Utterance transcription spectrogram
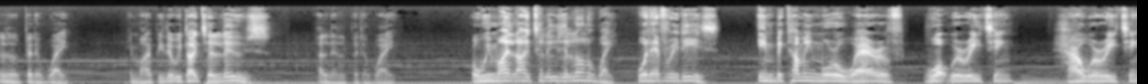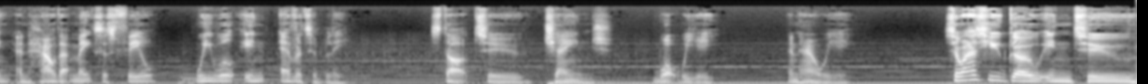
a little bit of weight. It might be that we'd like to lose a little bit of weight. Or we might like to lose a lot of weight, whatever it is. In becoming more aware of what we're eating, how we're eating, and how that makes us feel, we will inevitably start to change what we eat and how we eat. So, as you go into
